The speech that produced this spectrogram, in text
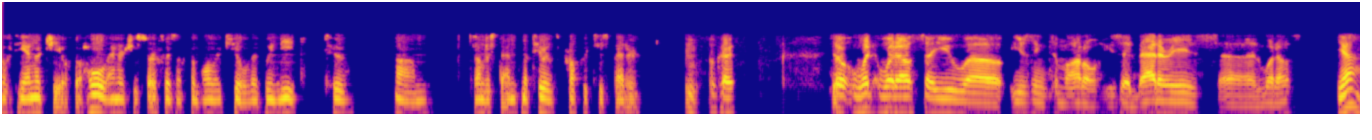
of the energy of the whole energy surface of the molecule that we need to um, to understand materials properties better. Hmm, okay. So what what else are you uh, using to model? You said batteries uh, and what else? Yeah,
